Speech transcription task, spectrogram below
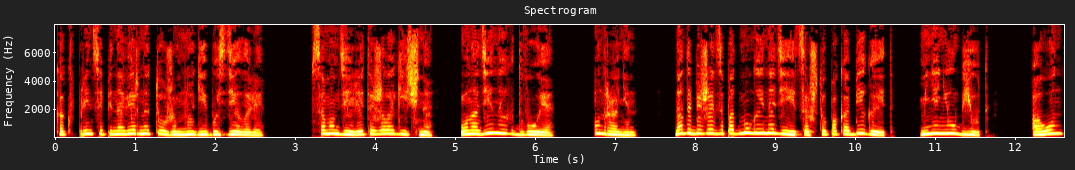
как в принципе, наверное, тоже многие бы сделали. В самом деле, это же логично. Он один, их двое. Он ранен. Надо бежать за подмогой и надеяться, что пока бегает, меня не убьют. А он...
